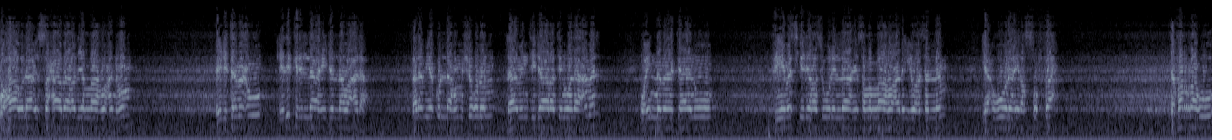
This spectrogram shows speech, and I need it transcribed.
وهؤلاء الصحابة رضي الله عنهم اجتمعوا لذكر الله جل وعلا فلم يكن لهم شغل لا من تجارة ولا عمل وإنما كانوا في مسجد رسول الله صلى الله عليه وسلم يأوون إلى الصفة تفرغوا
